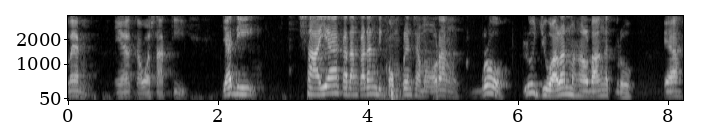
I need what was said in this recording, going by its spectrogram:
lamp ya Kawasaki. Jadi saya kadang-kadang dikomplain sama orang, bro, lu jualan mahal banget bro. Ya,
